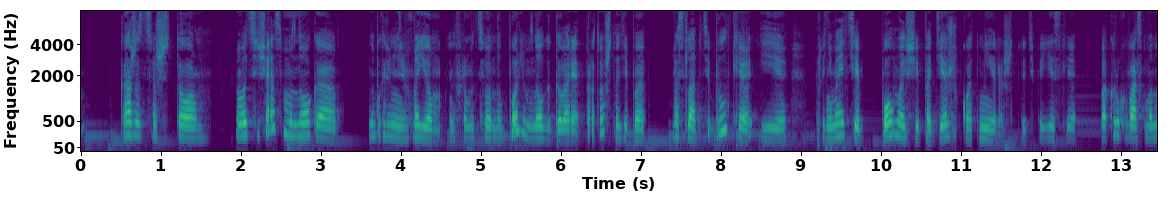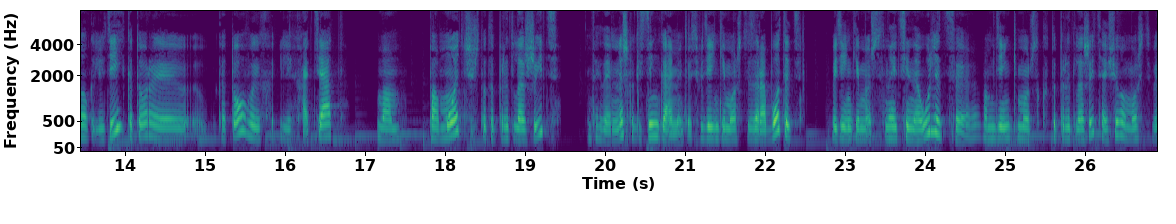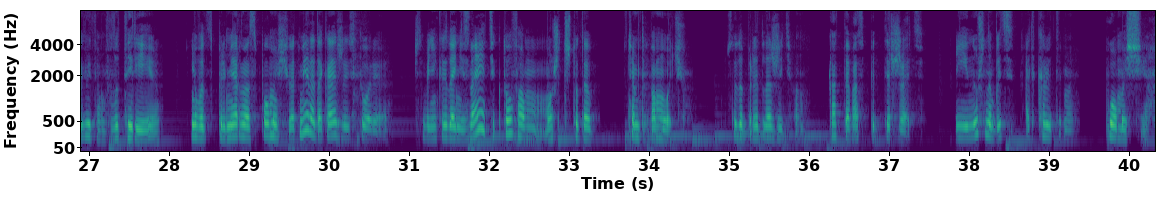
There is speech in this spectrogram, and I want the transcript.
кажется, что вот сейчас много ну, по крайней мере, в моем информационном поле много говорят про то, что, типа, расслабьте булки и принимайте помощь и поддержку от мира. Что, типа, если вокруг вас много людей, которые готовы их или хотят вам помочь, что-то предложить и так далее. Знаешь, как с деньгами. То есть вы деньги можете заработать, вы деньги можете найти на улице, вам деньги может кто-то предложить, а еще вы можете выиграть там в лотерею. И вот примерно с помощью от мира такая же история, что вы никогда не знаете, кто вам может что-то чем-то помочь, что-то предложить вам, как-то вас поддержать. И нужно быть открытыми помощи.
